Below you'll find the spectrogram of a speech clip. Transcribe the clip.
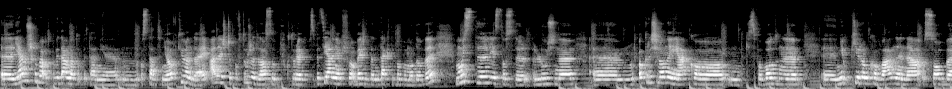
E, ja już chyba odpowiadałam na to pytanie mm, ostatnio w Q&A, ale jeszcze powtórzę dla osób, które specjalnie przyszły obejrzeć ten tak typowo modowy. Mój styl jest to styl luźny, określony jako mm, taki swobodny, e, nieukierunkowany na osobę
